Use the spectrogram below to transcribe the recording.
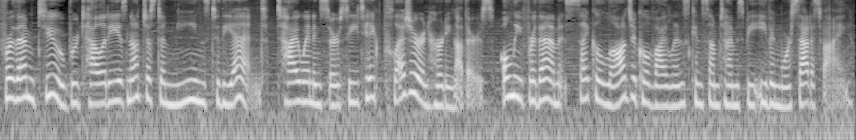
For them, too, brutality is not just a means to the end. Tywin and Cersei take pleasure in hurting others. Only for them, psychological violence can sometimes be even more satisfying.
